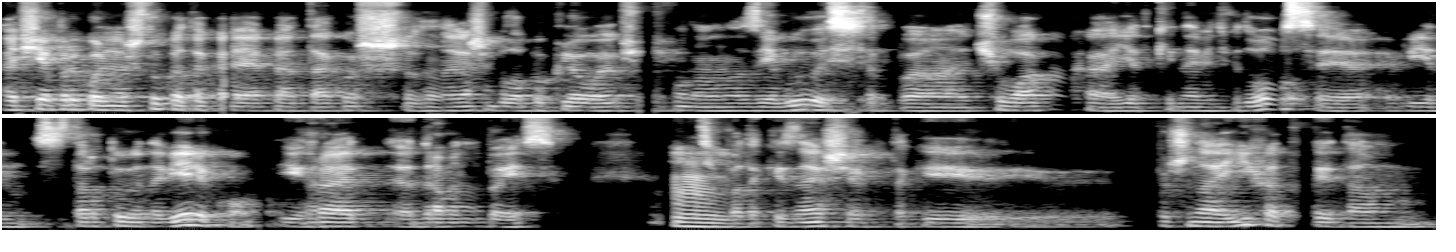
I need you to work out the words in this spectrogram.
а ще прикольна штука, така, яка також знаєш, була б кльова, якщо б вона у нас з'явилася. Б чувак, є такий навіть відоси. Він стартує на велику і грає драм н бейс. Mm. Типа такий, знаєш, як такий починає їхати там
